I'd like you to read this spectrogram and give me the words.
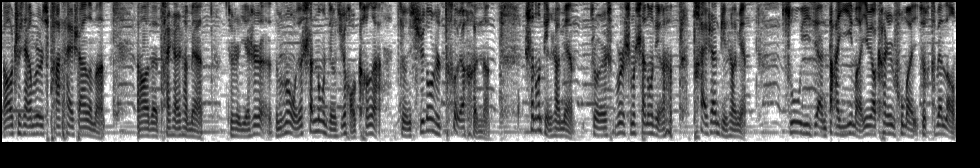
然后之前不是去爬泰山了吗？然后在泰山上面，就是也是怎么说？我觉得山东景区好坑啊，景区都是特别狠的。山东顶上面就是不是什么山东顶啊？泰山顶上面。租一件大衣嘛，因为要看日出嘛，就特别冷，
